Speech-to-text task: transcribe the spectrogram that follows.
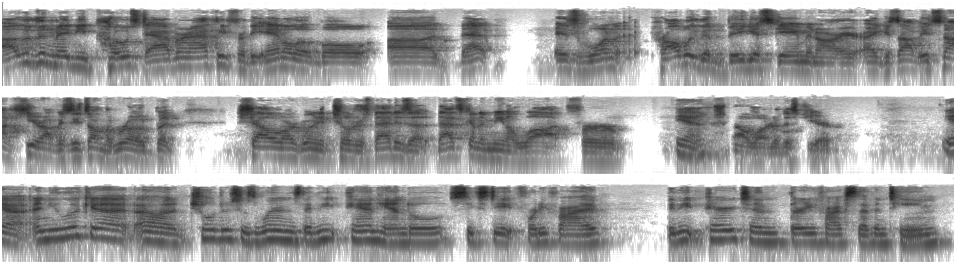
other than maybe post Abernathy for the Antelope Bowl, uh, that is one probably the biggest game in our area. I guess it's not here, obviously, it's on the road, but Shallowater going to Childress, that is a that's going to mean a lot for yeah Shallowater this year. Yeah, and you look at uh, Childress's wins, they beat Panhandle 68 45. They beat Perryton 35 17.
